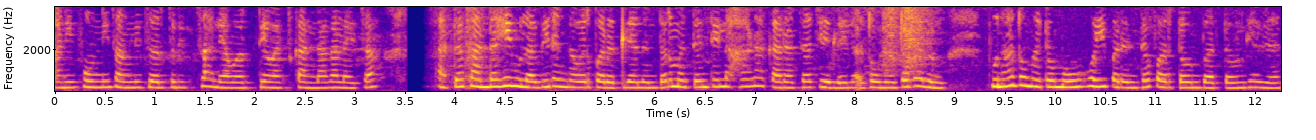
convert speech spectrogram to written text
आणि फोडणी चांगली चरचरीत झाल्यावर तेव्हाच कांदा घालायचा. आता कांदा ही गुलाबी रंगावर परतल्यानंतर मध्यम ते लहान आकाराचा चिरलेला टोमॅटो घालून पुन्हा टोमॅटो मऊ होईपर्यंत परतवून परतवून घेऊयात.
